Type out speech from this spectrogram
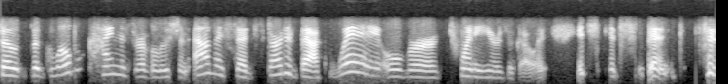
So the global kindness revolution, as I said, started back way over 20 years ago. It, it's it's been to,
